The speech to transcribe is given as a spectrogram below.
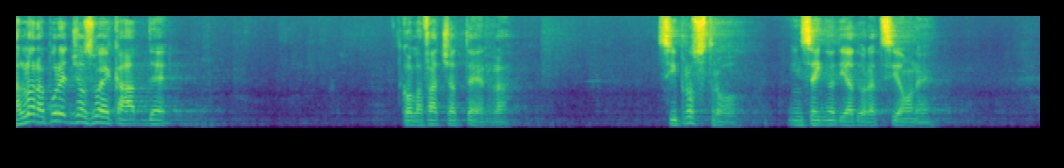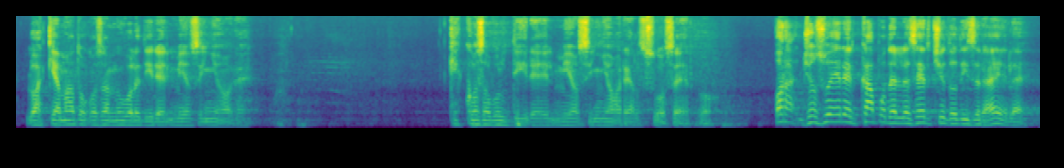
Allora pure Giosuè cadde con la faccia a terra, si prostrò in segno di adorazione lo ha chiamato cosa mi vuole dire il mio Signore. Che cosa vuol dire il mio Signore al suo servo? Ora Giosuè era il capo dell'esercito di Israele.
